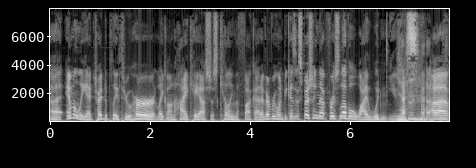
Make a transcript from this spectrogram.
uh, Emily, I tried to play through her like on high chaos, just killing the fuck out of everyone because especially in that first level, why wouldn't you? Yes. uh,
